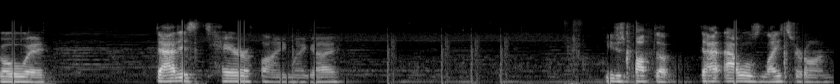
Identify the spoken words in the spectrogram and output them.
Go away. That is terrifying, my guy. He just popped up. That owl's lights are on.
